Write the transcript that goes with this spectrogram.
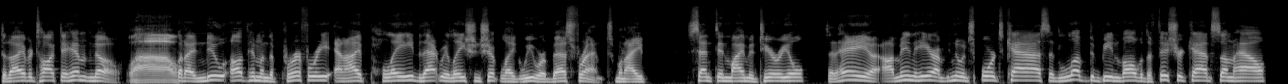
Did I ever talk to him? No. Wow. But I knew of him on the periphery and I played that relationship like we were best friends. When I sent in my material, said, Hey, I'm in here. I'm doing sports sportscast. I'd love to be involved with the Fisher Cats somehow.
